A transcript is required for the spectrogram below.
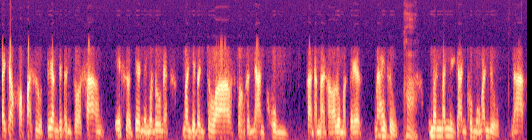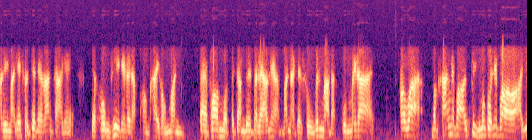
ไอ้เจ้า corpus luteum ที่เป็นตัวสร้างเอสโตรเจนในมดลูกเนี่ย มันจะเป็นตัวส่งสัญญาณคุม การทำงานของ aromatase ไม่ให้สูงค่ะมันมันมีการคุมของมันอยู่นะฮะปริมาณเอสโตรเจนในร่างกายเนี่ยจะคงที่ในระดับของใครของมัน แต่พอหมดประจำเดือนไปแล้วเนี่ย มันอาจจะสูงขึ้นมาแบบคุมไม่ได้ เพราะว่าบางครั้งเนี่ยพอผู้หญิงบางคนเนี่ยพออายุ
